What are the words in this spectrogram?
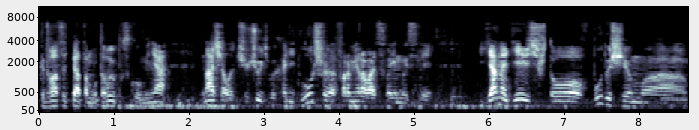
к 25-му-то выпуску у меня начало чуть-чуть выходить лучше, формировать свои мысли. Я надеюсь, что в будущем а,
